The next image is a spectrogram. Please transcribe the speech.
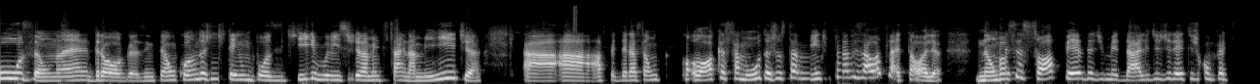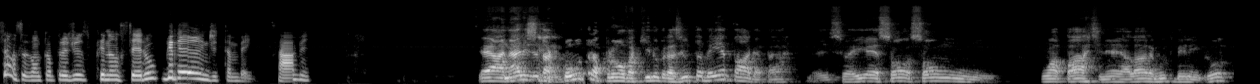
usam, né, drogas. Então, quando a gente tem um positivo, e isso geralmente sai na mídia, a, a, a federação coloca essa multa justamente para avisar o atleta, olha, não vai ser só a perda de medalha e de direito de competição, vocês vão ter um prejuízo financeiro grande também, sabe? É, a análise Sim. da contraprova aqui no Brasil também é paga, tá? Isso aí é só, só um, uma parte, né? A Lara muito bem lembrou.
